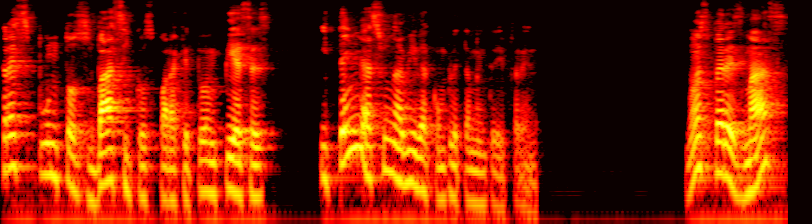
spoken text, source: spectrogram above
tres puntos básicos para que tú empieces y tengas una vida completamente diferente. No esperes más.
